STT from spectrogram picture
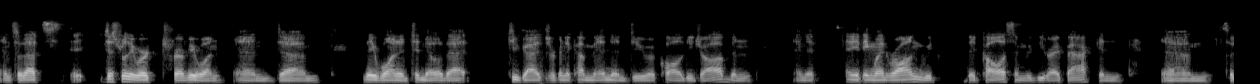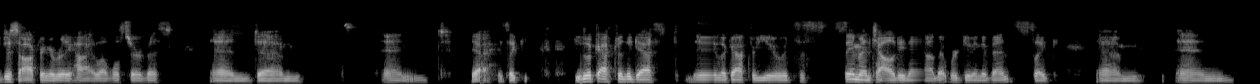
and so that's it. Just really worked for everyone, and um, they wanted to know that two guys were going to come in and do a quality job, and and if anything went wrong, we they'd call us and we'd be right back. And um, so just offering a really high level service, and um, and yeah, it's like you look after the guest, they look after you. It's the same mentality now that we're doing events, like, um, and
